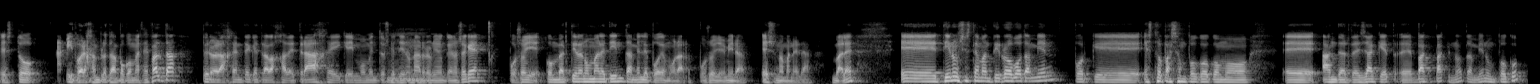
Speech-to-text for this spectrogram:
esto a mí, por ejemplo, tampoco me hace falta, pero la gente que trabaja de traje y que hay momentos que tiene una mm. reunión que no sé qué, pues oye, convertirla en un maletín también le puede molar. Pues oye, mira, es una manera, ¿vale? Eh, tiene un sistema antirrobo también, porque esto pasa un poco como eh, under the jacket, eh, backpack, ¿no? También un poco.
